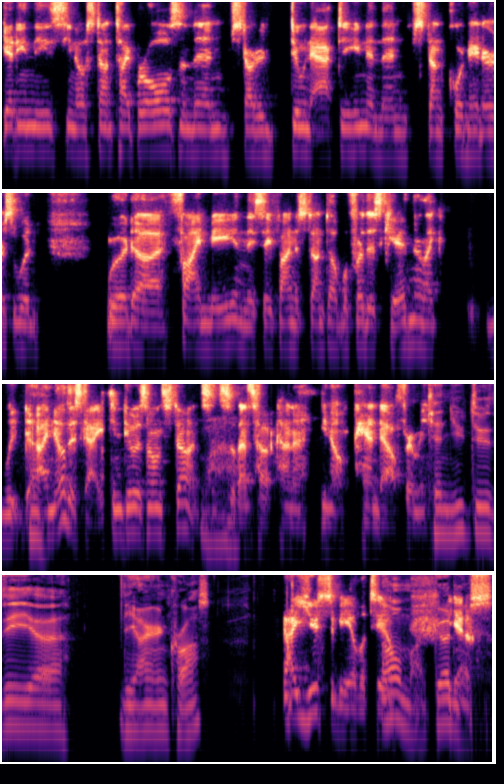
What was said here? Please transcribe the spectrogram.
getting these you know stunt type roles, and then started doing acting, and then stunt coordinators would would uh, find me and they say find a stunt double for this kid, and they're like we, I know this guy. He can do his own stunts. So that's how it kind of, you know, panned out for me. Can you do the uh, the Iron Cross? I used to be able to. Oh my goodness!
